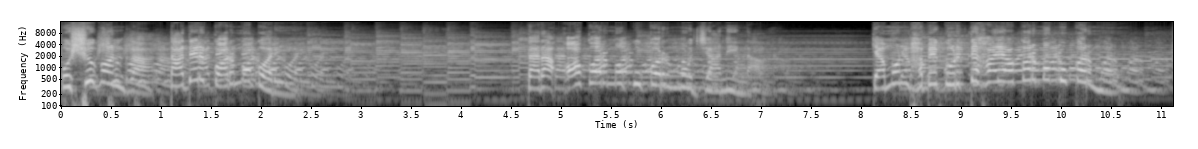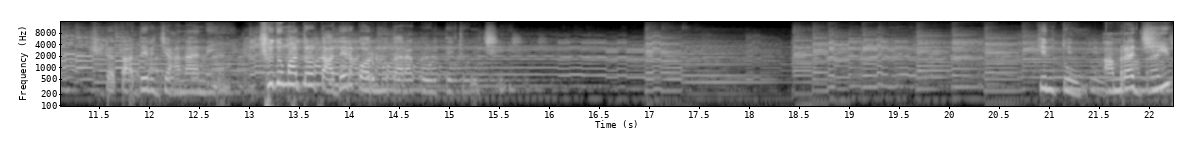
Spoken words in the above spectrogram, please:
পশুগণরা তাদের কর্ম করে। তারা অকর্ম কুকর্ম জানে না। কেমন ভাবে করতে হয় অকর্ম কুকর্ম, সেটা তাদের জানা নেই। শুধুমাত্র তাদের কর্ম তারা করতে চলছে। কিন্তু আমরা জীব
